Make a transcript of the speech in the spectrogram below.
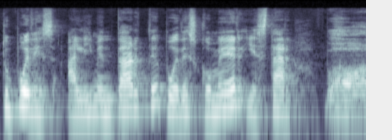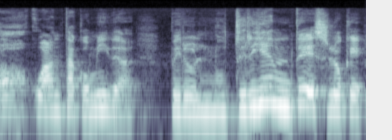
Tú puedes alimentarte, puedes comer y estar ¡oh, cuánta comida! Pero el nutriente es lo que,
